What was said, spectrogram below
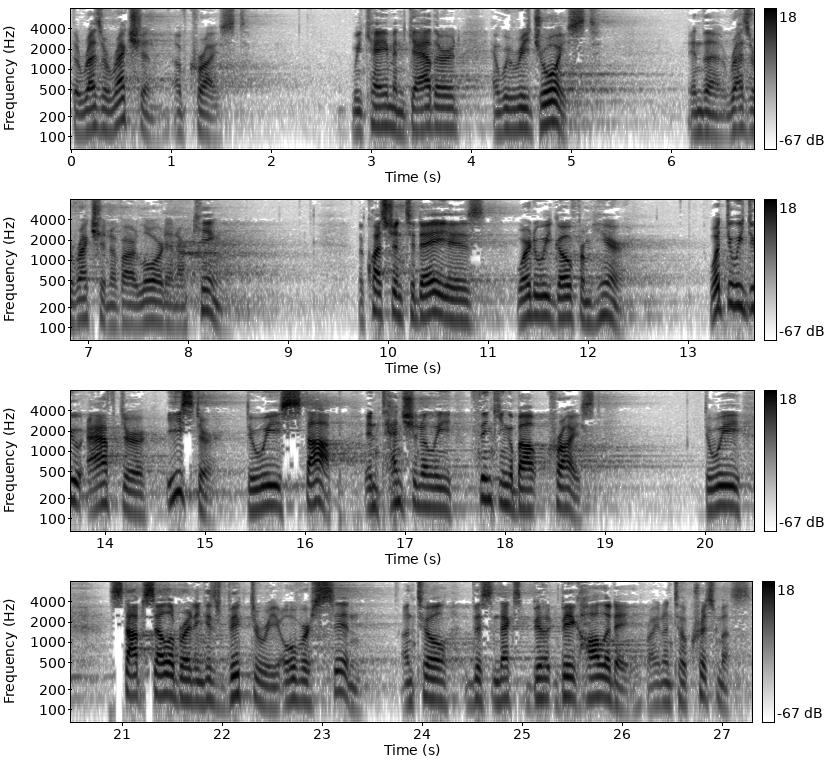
the resurrection of Christ. We came and gathered and we rejoiced in the resurrection of our Lord and our King. The question today is where do we go from here? What do we do after Easter? Do we stop intentionally thinking about Christ? Do we stop celebrating his victory over sin until this next big holiday, right? Until Christmas?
